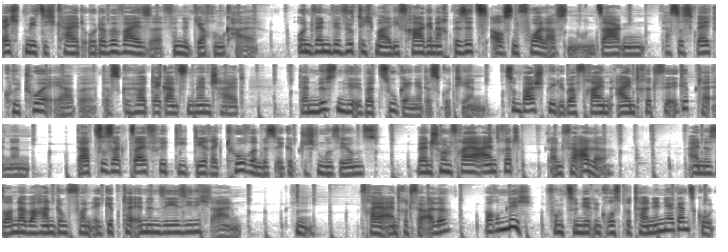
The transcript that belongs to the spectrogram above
Rechtmäßigkeit oder Beweise, findet Jochen Kall. Und wenn wir wirklich mal die Frage nach Besitz außen vor lassen und sagen, das ist Weltkulturerbe, das gehört der ganzen Menschheit, dann müssen wir über Zugänge diskutieren. Zum Beispiel über freien Eintritt für ÄgypterInnen. Dazu sagt Seifried, die Direktorin des Ägyptischen Museums, wenn schon freier Eintritt, dann für alle. Eine Sonderbehandlung von ÄgypterInnen sehe sie nicht ein. Hm, freier Eintritt für alle? Warum nicht? Funktioniert in Großbritannien ja ganz gut.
